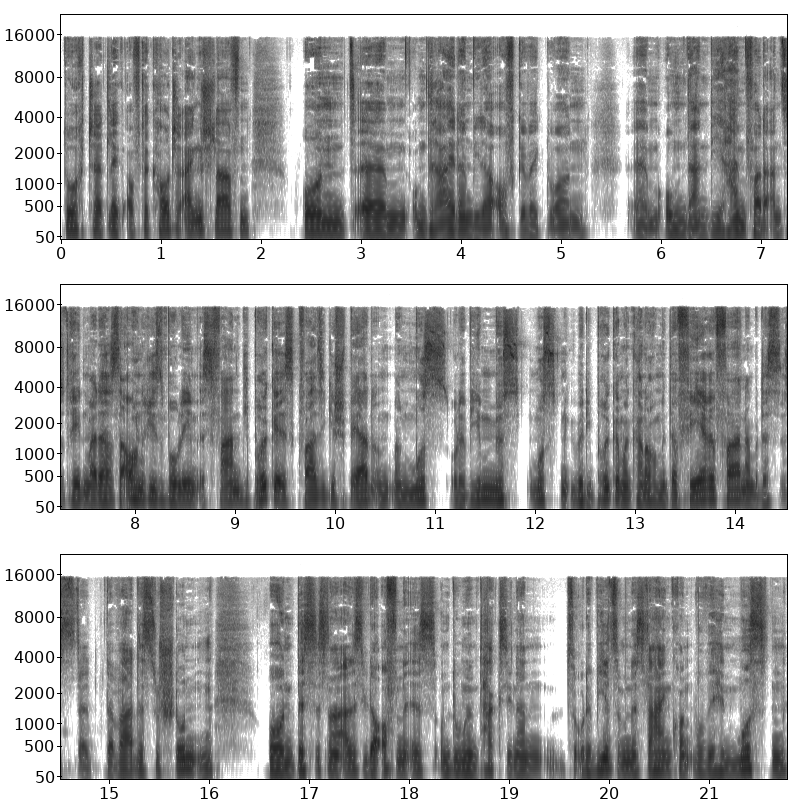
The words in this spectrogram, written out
durch Jetlag auf der Couch eingeschlafen und ähm, um drei dann wieder aufgeweckt worden, ähm, um dann die Heimfahrt anzutreten, weil das ist auch ein Riesenproblem. Es fahren, die Brücke ist quasi gesperrt und man muss, oder wir müß, mussten über die Brücke, man kann auch mit der Fähre fahren, aber das ist, da, da wartest du Stunden. Und bis es dann alles wieder offen ist und du mit dem Taxi dann, oder wir zumindest dahin konnten, wo wir hin mussten,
